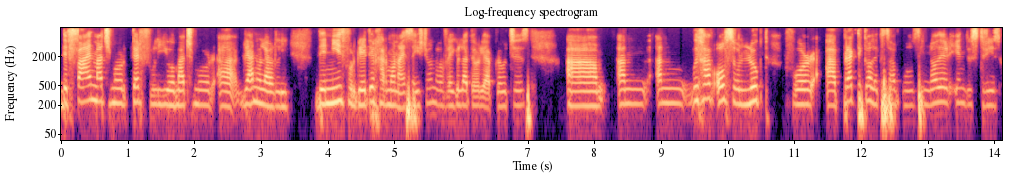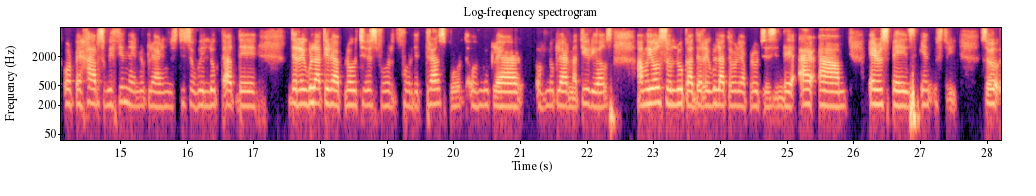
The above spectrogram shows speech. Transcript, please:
mm, much more carefully or much more uh, granularly the need for greater harmonization of regulatory approaches um, and, and we have also looked for uh, practical examples in other industries or perhaps within the nuclear industry. So we looked at the, the regulatory approaches for, for the transport of nuclear of nuclear materials. And we also look at the regulatory approaches in the uh, um, aerospace industry. So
